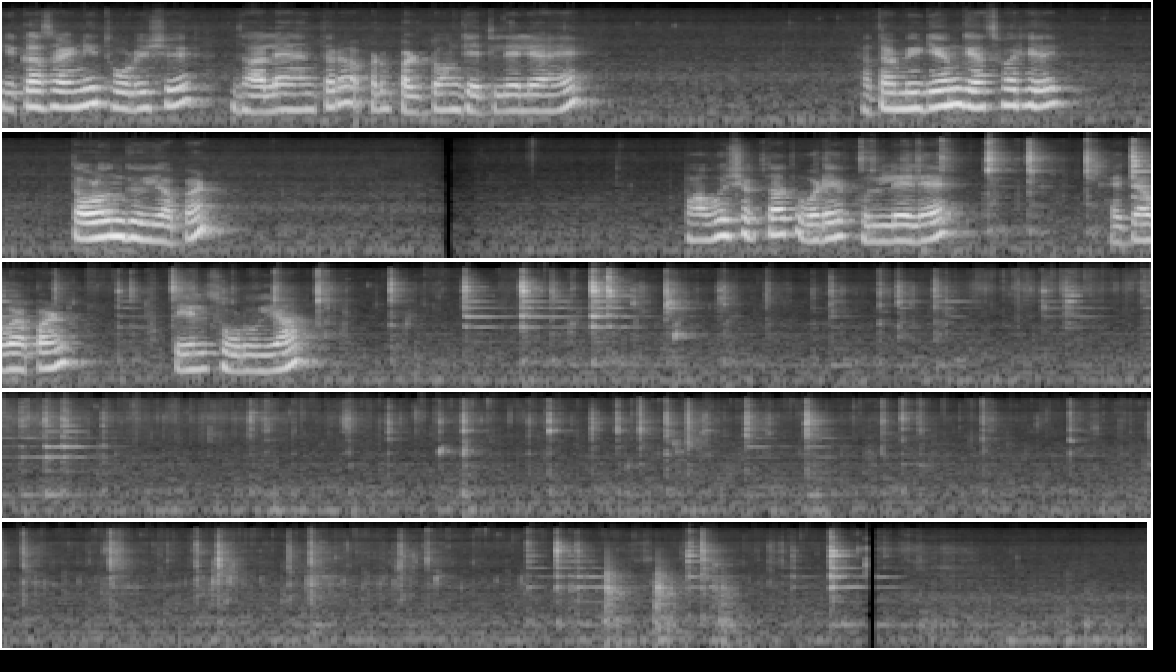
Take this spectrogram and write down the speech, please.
एका साईडनी थोडेसे झाल्यानंतर आपण पलटवून घेतलेले आहे. आता मीडियम गॅसवर हे तळून घेऊया आपण. पाहू शकतात वडे फुललेले. आहे ह्याच्यावर आपण तेल सोडूया.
